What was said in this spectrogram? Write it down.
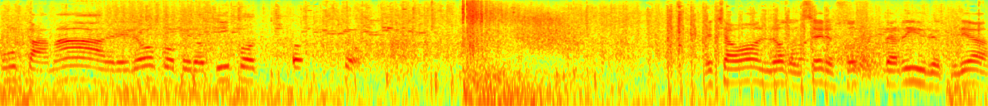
Puta madre, loco, pero tipo. Qué chabón, loco, en serio, sos terrible, culiado.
